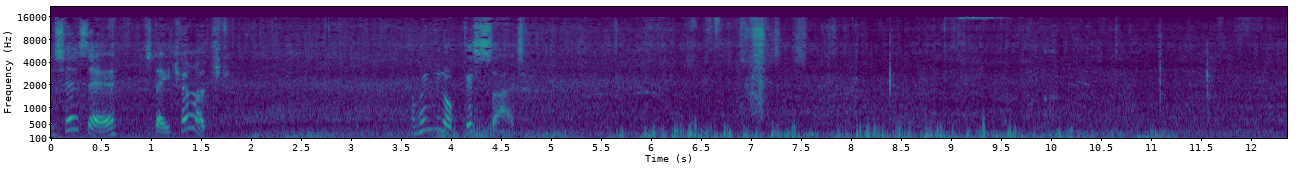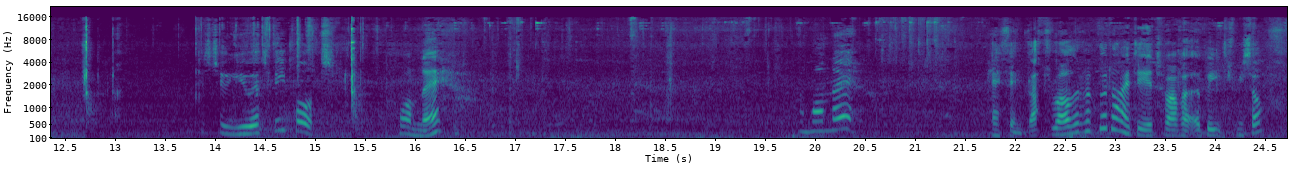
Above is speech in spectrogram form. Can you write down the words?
It says there stay charged. And when you look this side there's two USB ports. One there. And one there. I think that's rather a good idea to have at a beach myself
